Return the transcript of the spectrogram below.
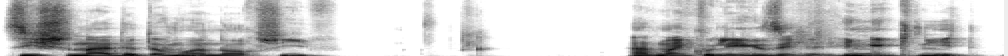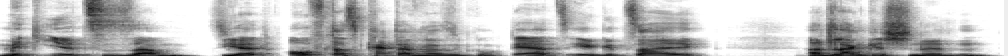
Sie schneidet immer noch schief. Da hat mein Kollege sich hingekniet, mit ihr zusammen. Sie hat auf das Cuttermesser geguckt, er hat es ihr gezeigt, hat lang geschnitten.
